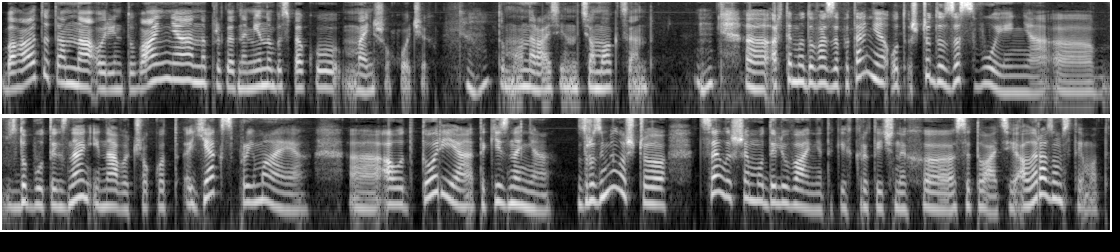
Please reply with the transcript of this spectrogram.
багато там на орієнтування, наприклад, на мінобезпеку менш охочих. Тому наразі на цьому акцент. Е, Артеме, до вас запитання: от щодо засвоєння е, здобутих знань і навичок, от як сприймає е, аудиторія такі знання? Зрозуміло, що це лише моделювання таких критичних е, ситуацій, але разом з тим, от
